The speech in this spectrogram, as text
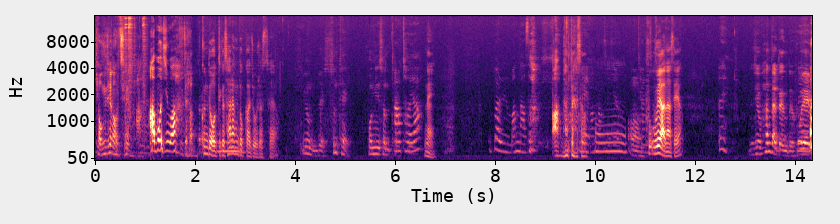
경쟁 업체. 아, 아버지와. 근데 어떻게 사랑도까지 오셨어요? 이건 이제 선택 본인 선택. 아 저요? 네. 오빠를 만나서 아, 만나서. 네 만나서 음. 어. 후, 후회 안 하세요? 지금 한 달 됐는데 후회.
